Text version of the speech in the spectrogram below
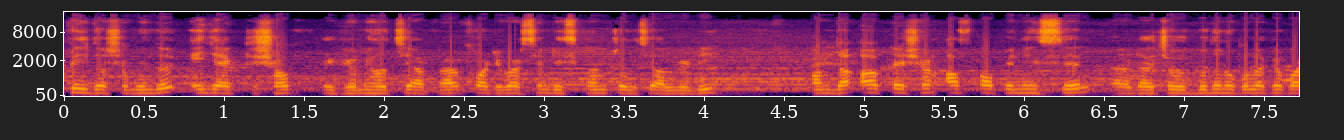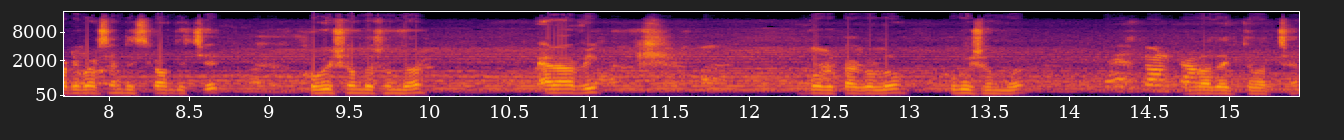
প্রিয় দর্শক বিন্দু এই যে একটি শপ এখানে হচ্ছে আপনার ফর্টি পার্সেন্ট ডিসকাউন্ট চলছে already on the occasion of opening sale এটা হচ্ছে উদ্বোধন উপলক্ষে ফর্টি পার্সেন্ট ডিসকাউন্ট দিচ্ছে। খুবই সুন্দর সুন্দর। অ্যারাবিক বোরকাগুলো খুবই সুন্দর। আপনারা দেখতে পাচ্ছেন।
